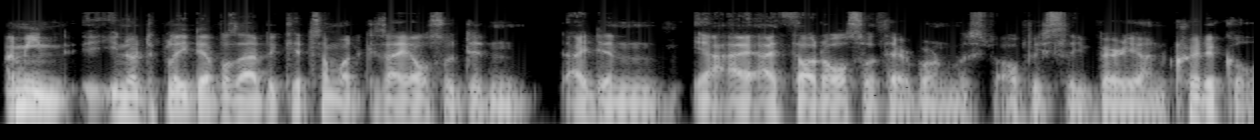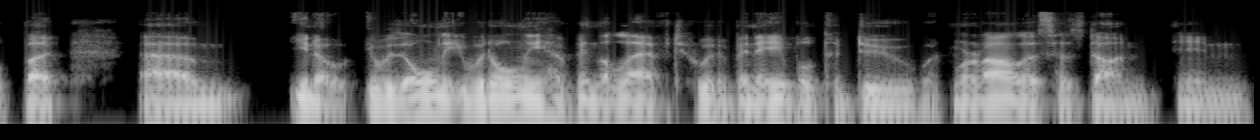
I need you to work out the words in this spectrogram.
I mean, you know, to play devil's advocate somewhat, because I also didn't, I didn't, yeah, I, I thought also Therborn was obviously very uncritical, but, um, you know, it was only, it would only have been the left who would have been able to do what Morales has done in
